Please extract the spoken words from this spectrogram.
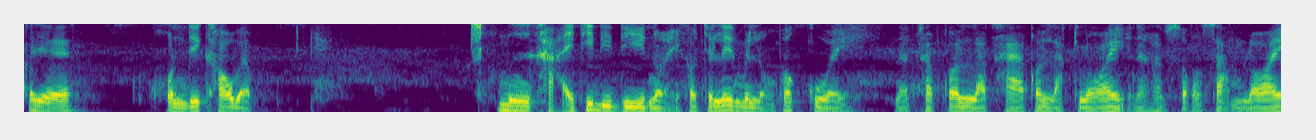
ก็จะคนที่เขาแบบมือขายที่ดีๆหน่อยเขาจะเล่นเป็นหลวงพ่อกลวย นะครับก็ราคาก็หลักร้อยนะครับสองสามร้อย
